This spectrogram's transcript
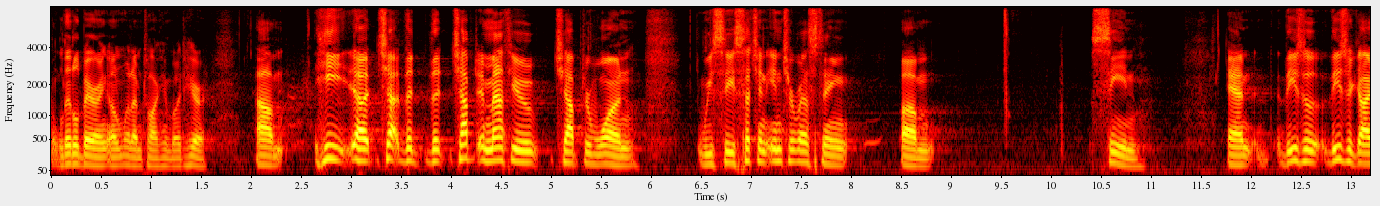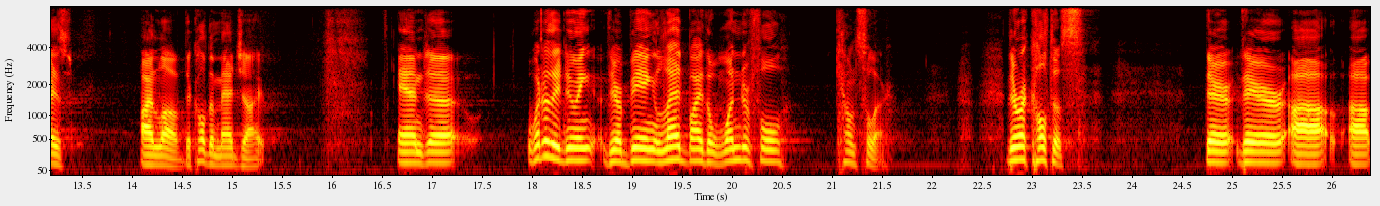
little bearing on what I'm talking about here. Um, he, uh, cha- the, the chapter in Matthew chapter 1, we see such an interesting um, scene. And these are, these are guys I love. They're called the Magi. And uh, what are they doing? They're being led by the wonderful counselor. They're occultists. They're, they're, uh, uh,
